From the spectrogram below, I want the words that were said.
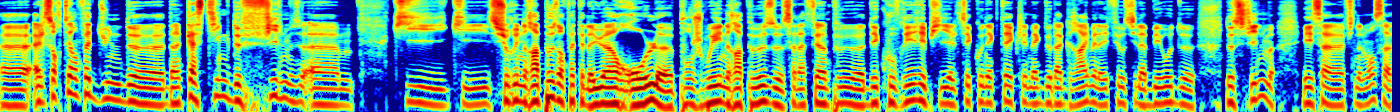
elle sortait en fait d'un casting de film qui, qui, sur une rappeuse, en fait, elle a eu un rôle pour jouer une rappeuse. Ça l'a fait un peu découvrir et puis elle s'est connectée avec les mecs de la grime. Elle avait fait aussi la BO de, de ce film et ça, finalement, ça,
